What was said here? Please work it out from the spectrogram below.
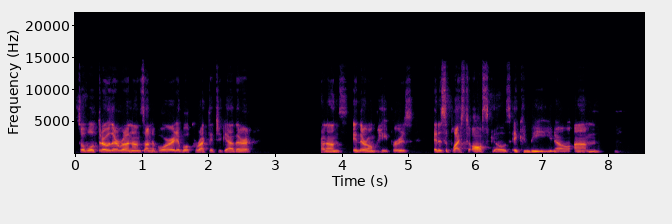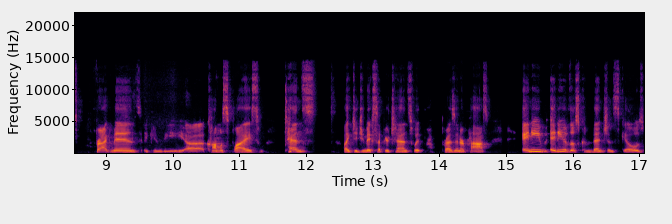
So we'll throw their run-ons on the board and we'll correct it together, run-ons in their own papers. And this applies to all skills. It can be, you know, um, fragments. It can be uh, comma splice, tense. Like, did you mix up your tense with present or past? Any any of those convention skills,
